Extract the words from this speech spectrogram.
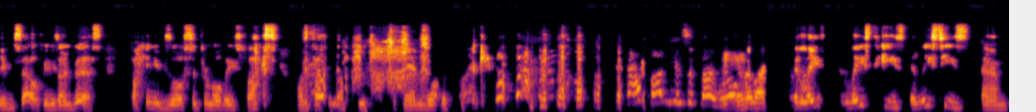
himself in his own verse. Fucking exhausted from all these fucks. I'm fucking off, and what the fuck? How funny is it though? We're all So, like, at least, at least he's, at least he's um,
